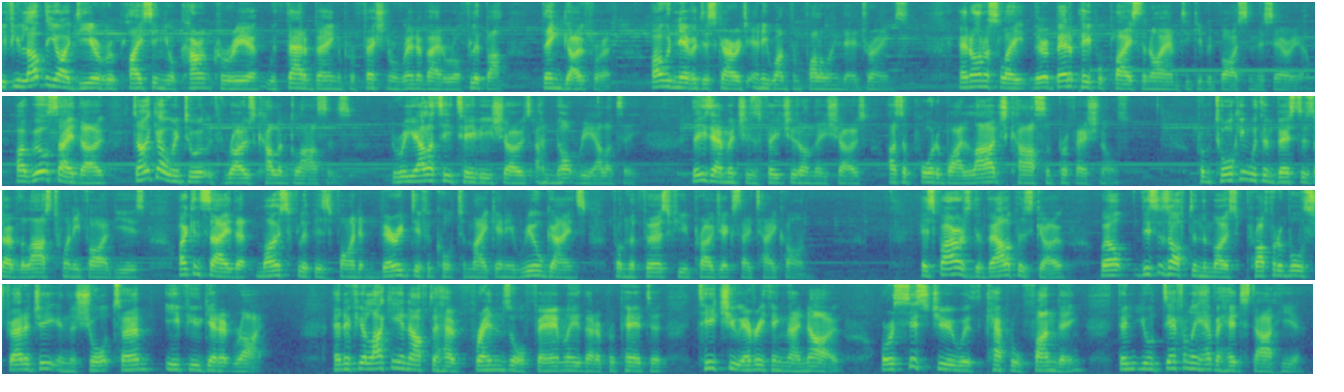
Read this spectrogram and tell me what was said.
If you love the idea of replacing your current career with that of being a professional renovator or flipper, then go for it. I would never discourage anyone from following their dreams. And honestly, there are better people placed than I am to give advice in this area. I will say though, don't go into it with rose coloured glasses. The reality TV shows are not reality. These amateurs featured on these shows are supported by large casts of professionals. From talking with investors over the last 25 years, I can say that most flippers find it very difficult to make any real gains from the first few projects they take on. As far as developers go, well, this is often the most profitable strategy in the short term if you get it right. And if you're lucky enough to have friends or family that are prepared to teach you everything they know or assist you with capital funding, then you'll definitely have a head start here.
